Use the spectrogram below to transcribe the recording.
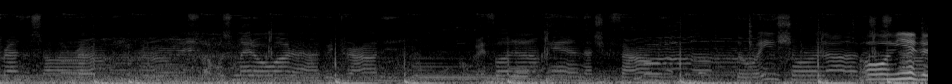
presence all around me. Was made of water, I'd be drowning. I'm grateful that I'm here that you found me. The way you love Oh, miedo,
